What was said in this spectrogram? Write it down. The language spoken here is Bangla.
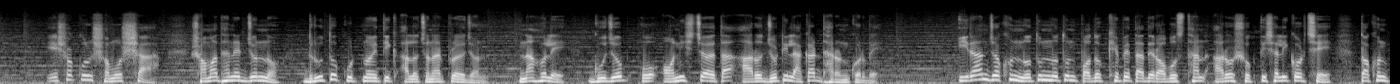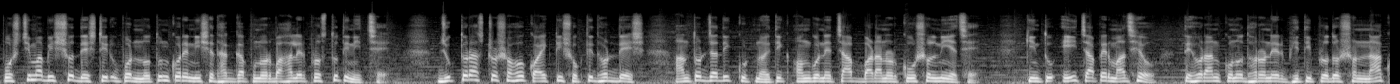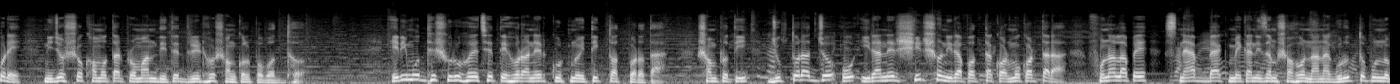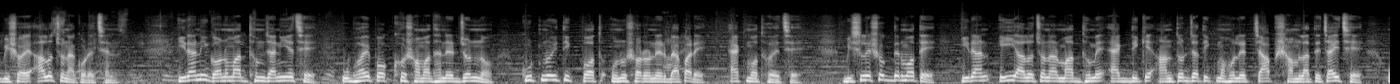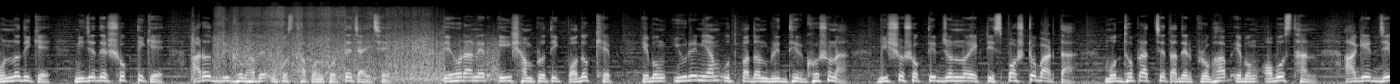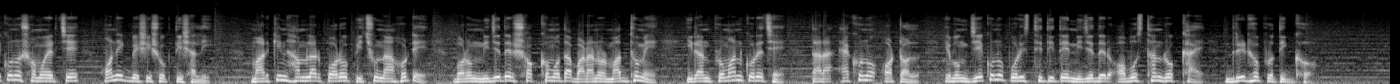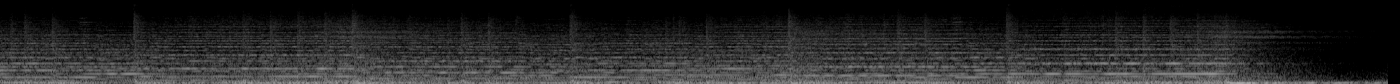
এ সকল সমস্যা সমাধানের জন্য দ্রুত কূটনৈতিক আলোচনার প্রয়োজন না হলে গুজব ও অনিশ্চয়তা আরও জটিল আকার ধারণ করবে ইরান যখন নতুন নতুন পদক্ষেপে তাদের অবস্থান আরও শক্তিশালী করছে, তখন পশ্চিমা বিশ্ব দেশটির উপর নতুন করে নিষেধাজ্ঞা পুনর্বহালের প্রস্তুতি নিচ্ছে। যুক্তরাষ্ট্রসহ কয়েকটি শক্তিধর দেশ আন্তর্জাতিক কূটনৈতিক অঙ্গনে চাপ বাড়ানোর কৌশল নিয়েছে। কিন্তু এই চাপের মাঝেও তেহরান কোনো ধরনের ভীতি প্রদর্শন না করে নিজস্ব ক্ষমতার প্রমাণ দিতে দৃঢ় সংকল্পবদ্ধ। এরই মধ্যে শুরু হয়েছে তেহরানের কূটনৈতিক তৎপরতা। সম্প্রতি যুক্তরাজ্য ও ইরানের শীর্ষ নিরাপত্তা কর্মকর্তারা ফোনালাপে স্ন্যাপব্যাক মেকানিজম সহ নানা গুরুত্বপূর্ণ বিষয়ে আলোচনা করেছেন। ইরানি গণমাধ্যম জানিয়েছে, উভয় পক্ষ সমাধানের জন্য কূটনৈতিক পথ অনুসরণের ব্যাপারে একমত হয়েছে। বিশ্লেষকদের মতে, ইরান এই আলোচনার মাধ্যমে একদিকে আন্তর্জাতিক মহলের চাপ সামলাতে চাইছে, অন্যদিকে নিজেদের শক্তিকে আরও দৃঢ়ভাবে উপস্থাপন করতে চাইছে। তেহরানের এই সাম্প্রতিক পদক্ষেপ এবং ইউরেনিয়াম উৎপাদন বৃদ্ধির ঘোষণা বিশ্ব শক্তির জন্য একটি স্পষ্ট বার্তা, মধ্যপ্রাচ্যে তাদের প্রভাব এবং অবস্থান আগের যে কোনো সময়ের চেয়ে অনেক বেশি শক্তিশালী। মার্কিন হামলার পরও পিছু না হটে বরং নিজেদের সক্ষমতা বাড়ানোর মাধ্যমে ইরান প্রমাণ করেছে তারা এখনও অটল এবং যে কোনো পরিস্থিতিতে নিজেদের অবস্থান রক্ষায় দৃঢ় প্রতিজ্ঞ।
